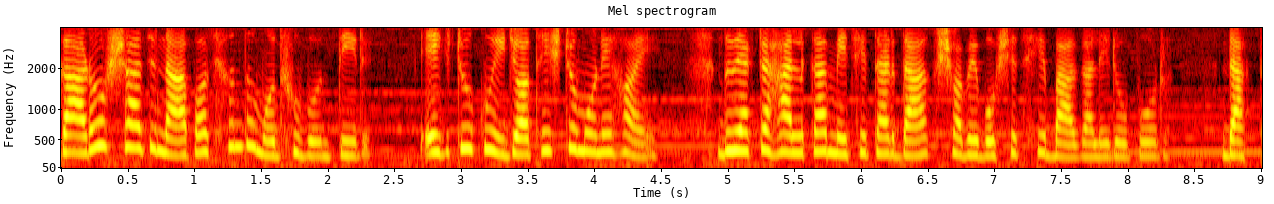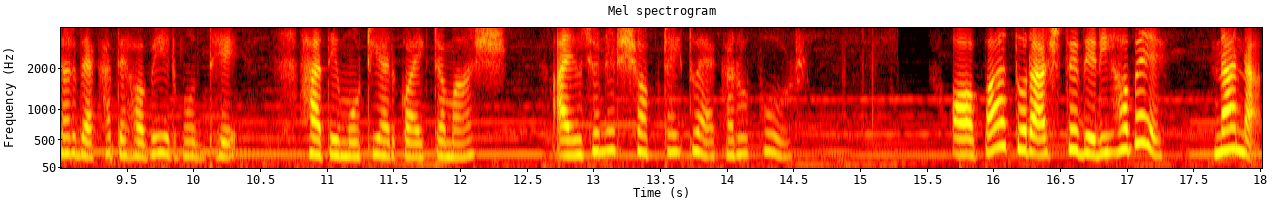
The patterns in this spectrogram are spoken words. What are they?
গাঢ় সাজ না পছন্দ মধুবন্তীর। একটুকুই যথেষ্ট মনে হয়। দু একটা হালকা মেচে তার দাগ সবে বসেছে বাগালের ওপর। ডাক্তার দেখাতে হবে এর মধ্যে। হাতে মোটি আর কয়েকটা মাস। আয়োজনের সবটাই তো একার ওপর। অপা, তোর আসতে দেরি হবে? না না,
